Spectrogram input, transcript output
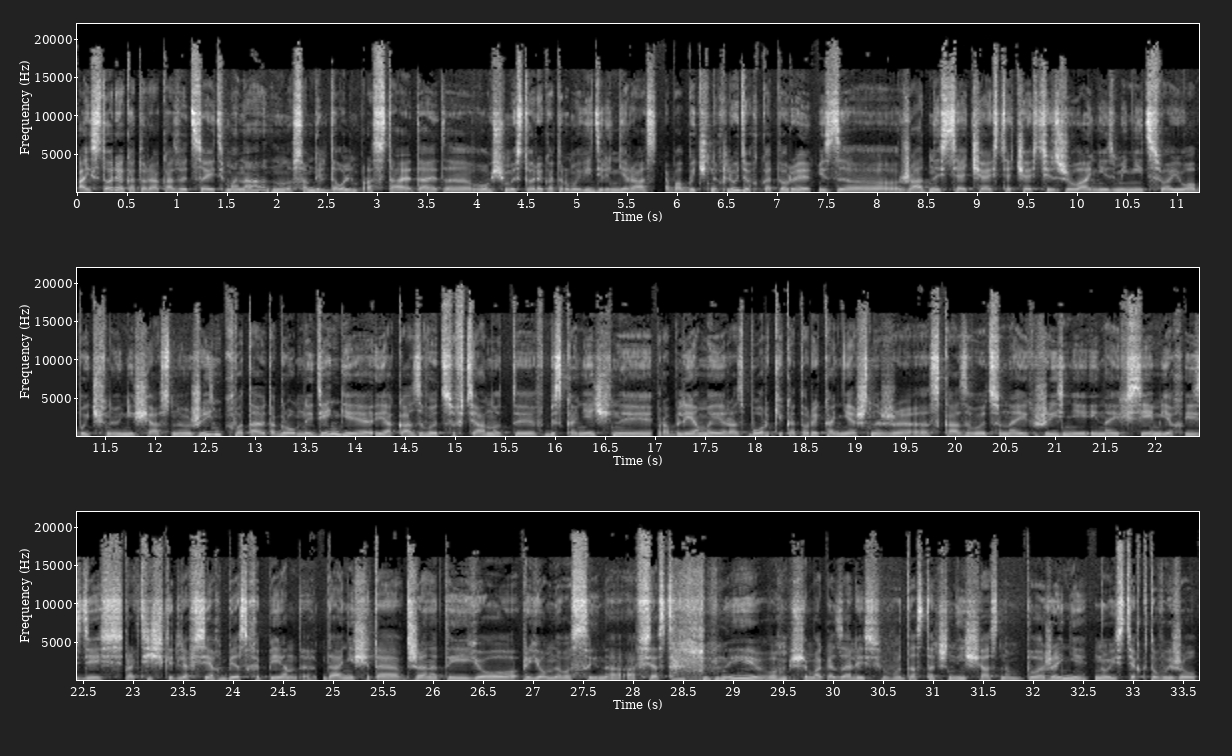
А история, которая оказывается этим, она, ну, на самом деле, довольно простая. Да? Это, в общем, история, которую мы видели не раз. Об обычных людях, которые из жадности отчасти, отчасти из желания изменить свою обычную несчастную жизнь, хватают огромные деньги и оказываются втянуты в бесконечные проблемы и разборки, которые, конечно же, сказываются на их жизни и на их семьях. И здесь практически для всех без хэппи-энда. Да, не считая Дженнет и ее приемного сына. А все остальные, в общем, оказались в достаточно несчастном положении. Ну, из тех, кто выжил.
